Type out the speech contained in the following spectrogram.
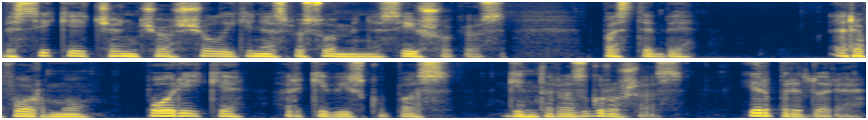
besikeičiančios šio laikinės visuomenės iššūkius, pastebi reformų poreikį arkivyskupas Gintaras Grušas ir priduria.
